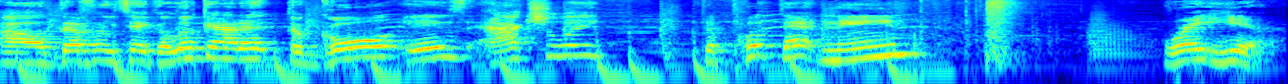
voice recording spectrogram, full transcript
I'll definitely take a look at it. The goal is actually to put that name right here.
